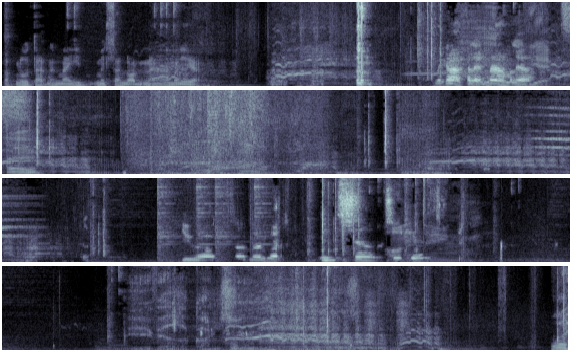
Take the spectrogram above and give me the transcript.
ปักโลตัสนั้นไม่ไม่สลอนหน้ามาเลยอะไม่กล้าแขลนหน้ามาเลยอะ Yes. เออ อยู่กับมันว่าเป็นเช้าสุดเย็นเว้ย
